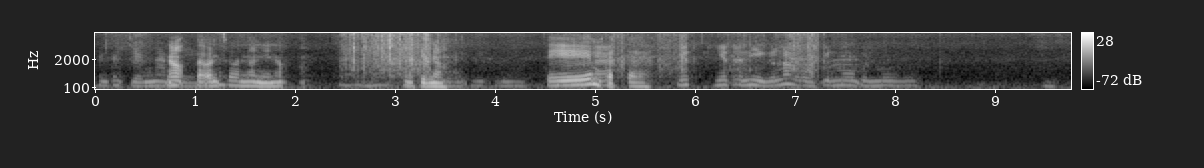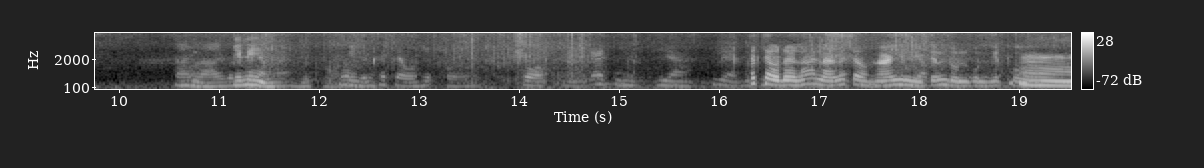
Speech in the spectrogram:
เป็นตะเกียงน้ำเนาะตาอ่อนซ้อนเนาะนี่เนาะนี่พี่น้องเต็มกระตาเฮ็ดเฮ็ดอันนี้ก็ลังออกเป็นหมู่เป็นหมู่เฮ็ดนี่หยังมีเห็นเขาเจ้าเฮ็ดขอ บอกได้ตุนเทียที่แหลเขาเจ้าได้หลายหลายเขาเจ้าหาอยู่นี่จนโดนบนเฮ็ดพออืม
